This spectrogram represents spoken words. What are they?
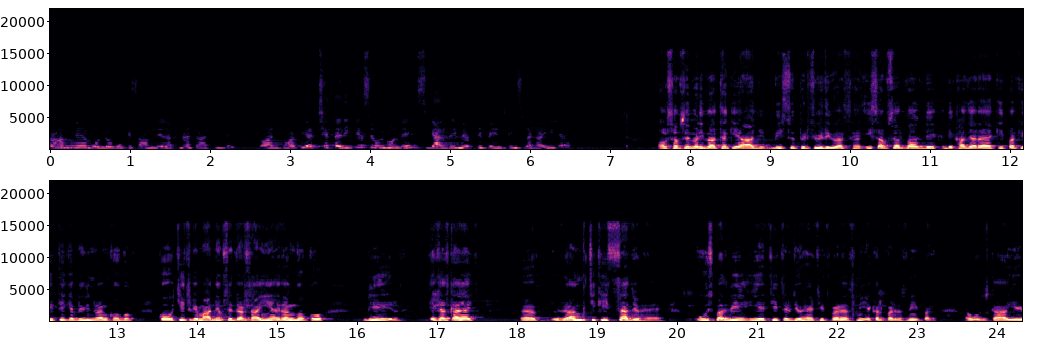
काम है वो लोगों के सामने रखना चाहती है। तो आज बहुत ही अच्छे तरीके से उन्होंने इस गैलरी में अपनी पेंटिंग्स लगाई है। और सबसे बड़ी बात है कि आज विश्व पृथ्वी दिवस है। इस अवसर पर देख देखा जा रहा है कि प्रकृति के विभिन्न रंगों को, को चित्र के माध्यम से दर्शाई है। रंगों को भी एक रंग चिकित्सा जो है उस पर भी ये चित्र जो है चित्र प्रदर्शनी एकल प्रदर्शनी पर उसका ये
